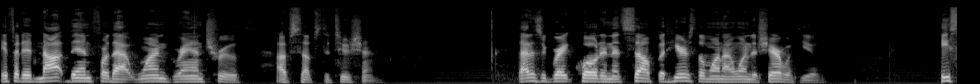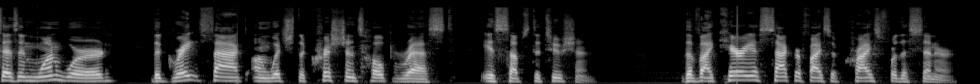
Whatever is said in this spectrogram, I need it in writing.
if it had not been for that one grand truth of substitution. That is a great quote in itself, but here's the one I wanted to share with you. He says, in one word, the great fact on which the Christian's hope rests is substitution. The vicarious sacrifice of Christ for the sinner,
